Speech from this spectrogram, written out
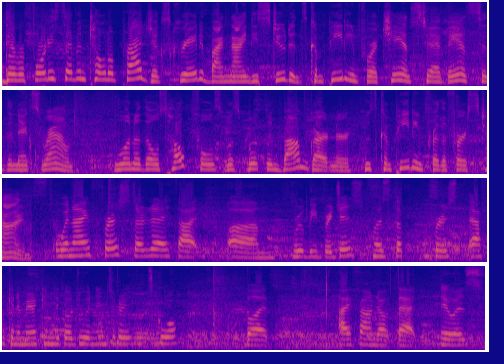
There were 47 total projects created by 90 students competing for a chance to advance to the next round. One of those hopefuls was Brooklyn Baumgartner, who's competing for the first time. When I first started, I thought um, Ruby Bridges was the first African American to go to an integrated school, but I found out that it was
